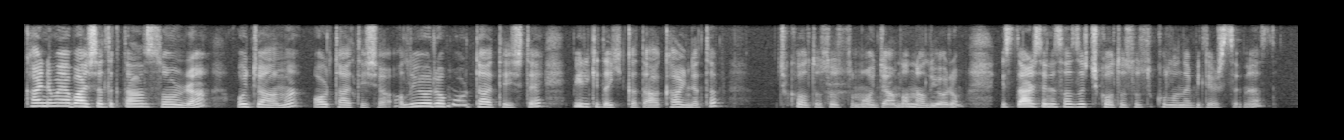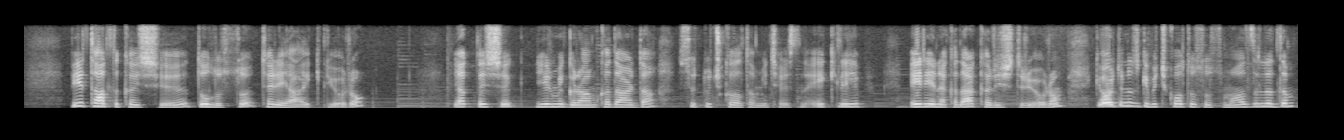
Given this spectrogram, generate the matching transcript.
Kaynamaya başladıktan sonra ocağımı orta ateşe alıyorum. Orta ateşte 1-2 dakika daha kaynatıp çikolata sosumu ocağımdan alıyorum. İsterseniz hazır çikolata sosu kullanabilirsiniz. Bir tatlı kaşığı dolusu tereyağı ekliyorum. Yaklaşık 20 gram kadar da sütlü çikolatamı içerisine ekleyip eriyene kadar karıştırıyorum. Gördüğünüz gibi çikolata sosumu hazırladım.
